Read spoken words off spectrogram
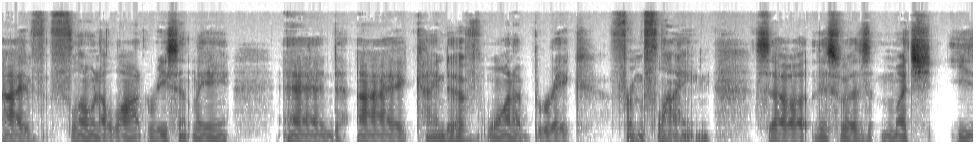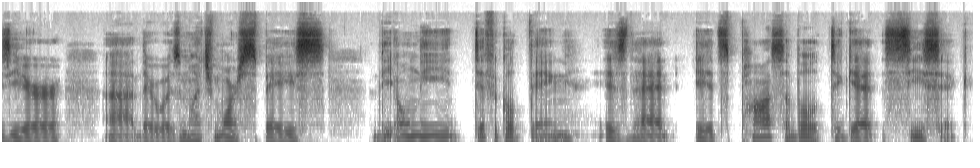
I've flown a lot recently and I kind of want a break from flying. So this was much easier. Uh, there was much more space. The only difficult thing is that it's possible to get seasick.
